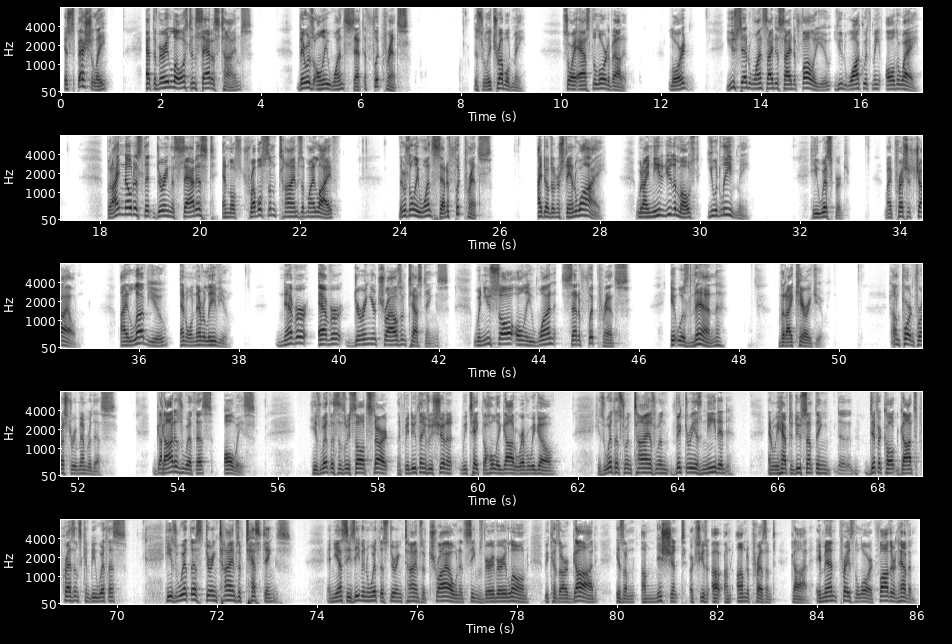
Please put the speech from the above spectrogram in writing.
especially at the very lowest and saddest times, there was only one set of footprints. This really troubled me. So I asked the Lord about it. Lord, you said once I decided to follow you, you'd walk with me all the way. But I noticed that during the saddest and most troublesome times of my life, there was only one set of footprints. I don't understand why. When I needed you the most, you would leave me. He whispered, My precious child, I love you and will never leave you. Never, ever during your trials and testings, when you saw only one set of footprints, it was then that I carried you. How important for us to remember this. God is with us always. He's with us as we saw it start. If we do things we shouldn't, we take the Holy God wherever we go. He's with us when times when victory is needed and we have to do something uh, difficult. God's presence can be with us. He's with us during times of testings. And yes, He's even with us during times of trial when it seems very, very alone because our God is an omniscient, or excuse me, uh, an omnipresent God. Amen. Praise the Lord. Father in heaven,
